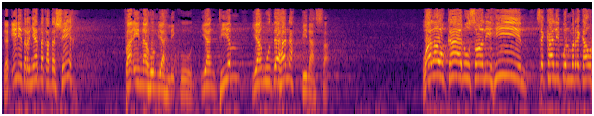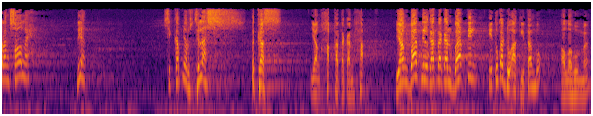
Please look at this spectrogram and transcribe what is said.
Dan ini ternyata kata Syekh. Fa'inahum yahlikun. Yang diam, yang mudahana binasa. Walau kanu solihin. Sekalipun mereka orang soleh. Lihat sikapnya harus jelas, tegas. Yang hak katakan hak, yang batil katakan batil. Itu kan doa kita, Mbok. Allahumma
